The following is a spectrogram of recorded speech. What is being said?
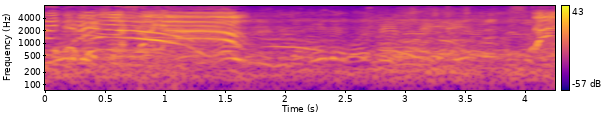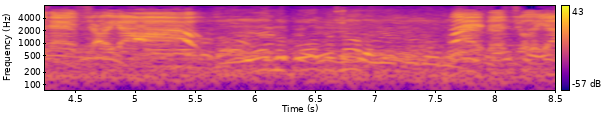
Ajde, Čuja! Vai, 阳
